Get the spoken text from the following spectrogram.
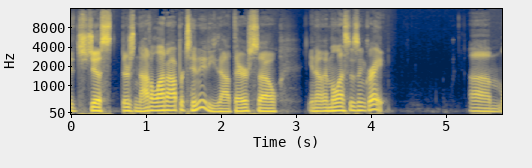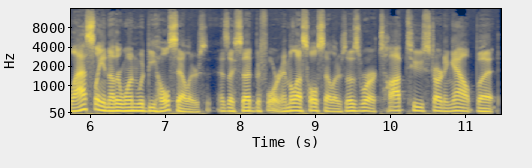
It's just there's not a lot of opportunities out there, so you know, MLS isn't great. Um, lastly, another one would be wholesalers. As I said before, MLS wholesalers. Those were our top two starting out, but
